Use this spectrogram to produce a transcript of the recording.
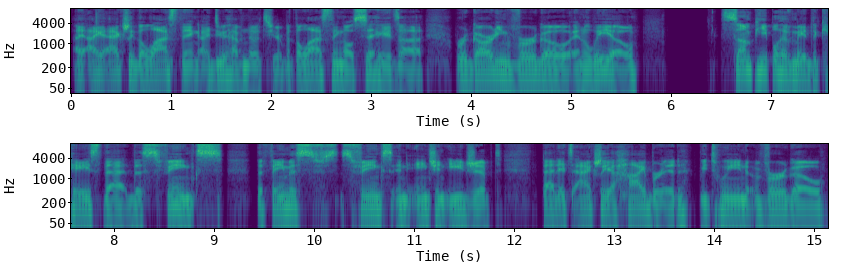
I, I, actually the last thing I do have notes here, but the last thing I'll say is uh, regarding Virgo and Leo. Some people have made the case that the Sphinx, the famous Sphinx in ancient Egypt, that it's actually a hybrid between Virgo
